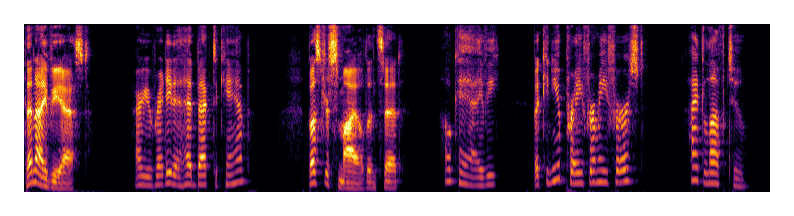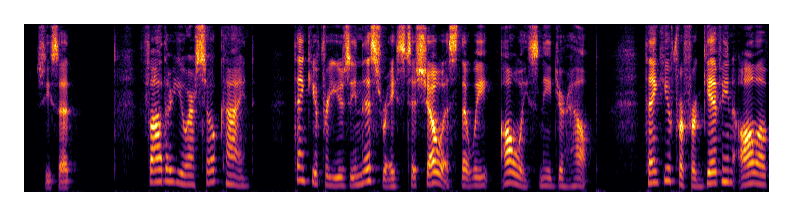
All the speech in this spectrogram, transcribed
Then Ivy asked, Are you ready to head back to camp? Buster smiled and said, Okay, Ivy, but can you pray for me first? I'd love to, she said. Father, you are so kind. Thank you for using this race to show us that we always need your help. Thank you for forgiving all of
